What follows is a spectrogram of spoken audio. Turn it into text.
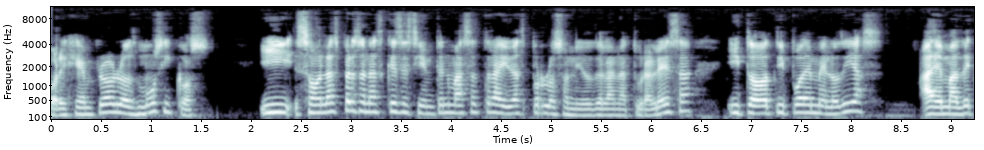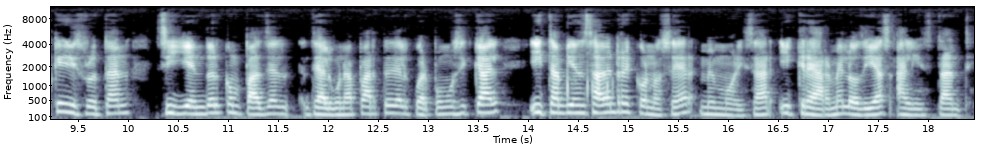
por ejemplo, los músicos, y son las personas que se sienten más atraídas por los sonidos de la naturaleza y todo tipo de melodías, además de que disfrutan siguiendo el compás de, de, alguna parte del cuerpo musical y también saben reconocer, memorizar y crear melodías al instante.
